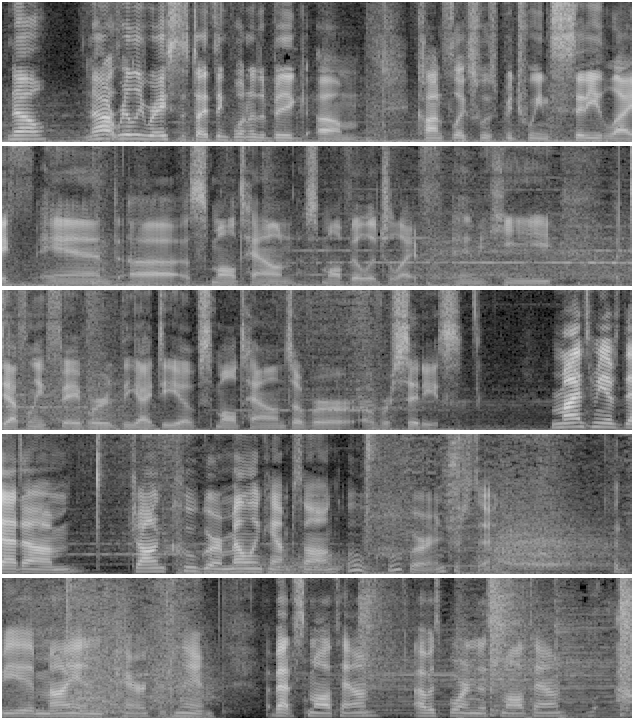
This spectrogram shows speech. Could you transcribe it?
No, not really racist. I think one of the big um, conflicts was between city life and uh, small town, small village life, and he definitely favored the idea of small towns over over cities. Reminds me of that um, John Cougar Mellencamp song. Oh, Cougar, interesting. Could be a Mayan character's name. About a small town. I was born in a small town. Well,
